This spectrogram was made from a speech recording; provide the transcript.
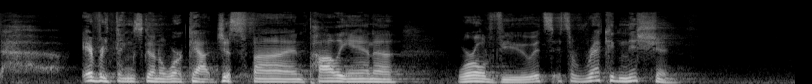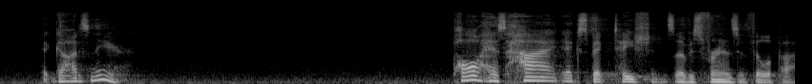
everything's going to work out just fine, Pollyanna worldview. It's, it's a recognition that God is near. Paul has high expectations of his friends in Philippi.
